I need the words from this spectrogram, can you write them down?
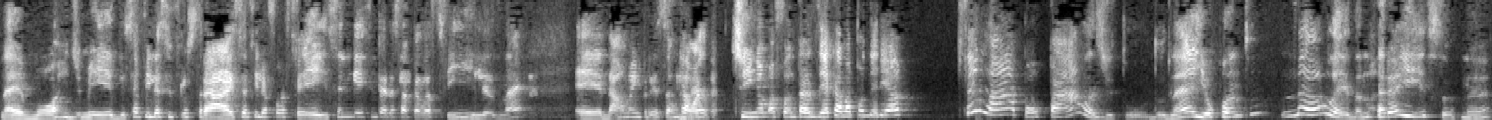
né, morre de medo. E se a filha se frustrar, e se a filha for feia, e se ninguém se interessar pelas filhas, né? É, dá uma impressão que ela tinha uma fantasia que ela poderia, sei lá, poupá-las de tudo, né? E o quanto, não, Leda, não era isso, né?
